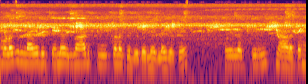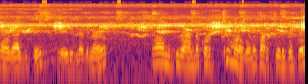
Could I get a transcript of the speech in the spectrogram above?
മുളക് ഉണ്ടാക്കിയിട്ട് തന്നെ ഒരുപാട് പൂക്കളൊക്കെ ഉണ്ട്. ഇതിന്റെ അപ്പോൾ ഇതൊക്കെ നാളത്തെ മുളകാക്കിയിട്ട് വരില്ല. അപ്പോൾ ഞാൻ എനിക്ക് വേണ്ട കുറച്ച് മുളകൊന്ന് പറിച്ചെടുക്കട്ടെ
